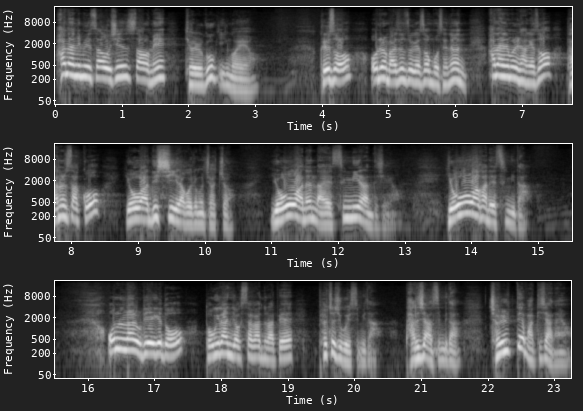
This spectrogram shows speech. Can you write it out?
하나님이 싸우신 싸움의 결국인 거예요. 그래서 오늘 말씀 속에서 모세는 하나님을 향해서 단을 쌓고 여호와 니시라고 이름을 지었죠. 여호와는 나의 승리라는 뜻이에요. 여호와가 내 승리다. 오늘날 우리에게도 동일한 역사가 눈앞에 펼쳐지고 있습니다. 다르지 않습니다. 절대 바뀌지 않아요.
